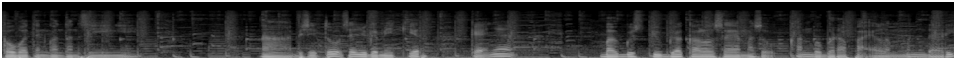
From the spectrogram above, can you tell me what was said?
Kabupaten Kuantan Singingi. Nah, habis itu saya juga mikir kayaknya bagus juga kalau saya masukkan beberapa elemen dari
